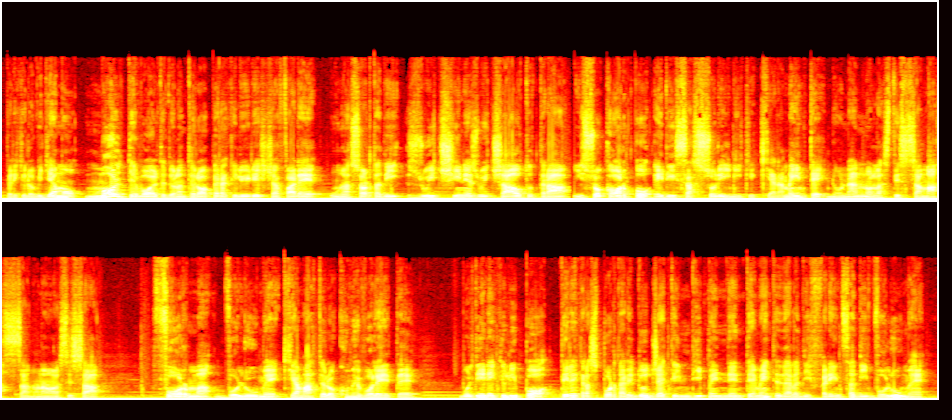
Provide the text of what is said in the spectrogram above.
perché lo vediamo molte volte durante l'opera che lui riesce a fare una sorta di switch in e switch out tra il suo corpo e dei sassolini che chiaramente non hanno la stessa massa, non hanno la stessa forma, volume, chiamatelo come volete, vuol dire che lui può teletrasportare due oggetti indipendentemente dalla differenza di volume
